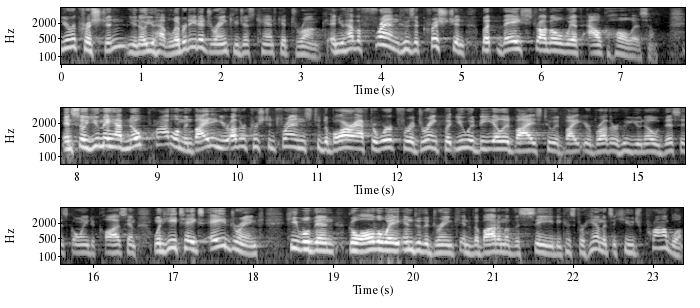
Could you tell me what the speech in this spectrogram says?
you're a Christian, you know you have liberty to drink, you just can't get drunk. And you have a friend who's a Christian, but they struggle with alcoholism. And so you may have no problem inviting your other Christian friends to the bar after work for a drink, but you would be ill advised to invite your brother who you know this is going to cause him. When he takes a drink, he will then go all the way into the drink, into the bottom of the sea, because for him it's a huge problem.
